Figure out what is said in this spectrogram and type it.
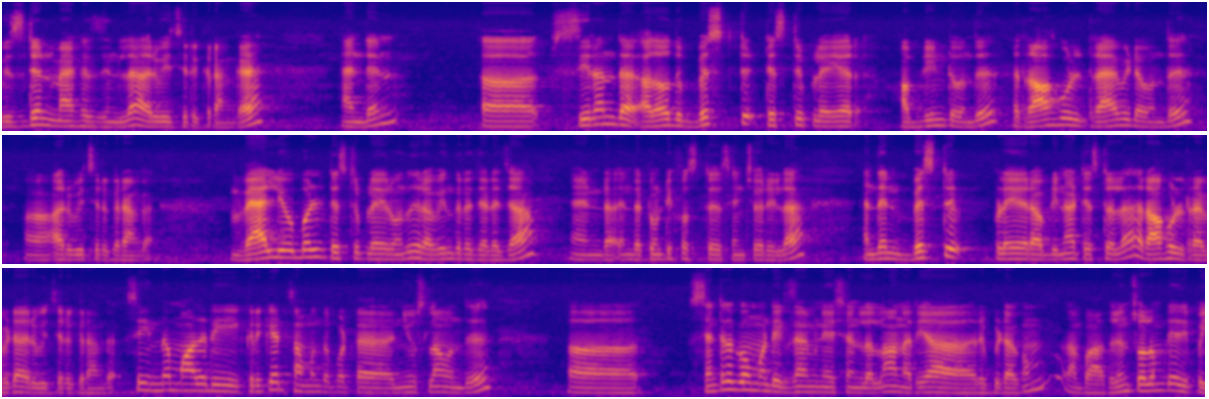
விஸ்டன் மேகசினில் அறிவிச்சிருக்கிறாங்க. அண்ட் தென் சிறந்த அதாவது பெஸ்ட் டெஸ்ட் பிளேயர் அப்படின்ட்டு வந்து ராகுல் டிராவிடை வந்து அறிவிச்சிருக்கிறாங்க. வேல்யூபிள் டெஸ்ட் பிளேயர் வந்து ரவீந்திர ஜடேஜா அண்ட் இந்த டுவெண்ட்டி ஃபஸ்ட் செஞ்சுரியில் அண்ட் தென் பெஸ்ட் பிளேயர் அப்படின்னா டெஸ்ட்டில் ராகுல் டிராவிடை அறிவிச்சிருக்கிறாங்க. ஸோ இந்த மாதிரி கிரிக்கெட் சம்மந்தப்பட்ட நியூஸ்லாம் வந்து சென்ட்ரல் கவர்மெண்ட் எக்ஸாமினேஷன்லலாம் நிறையா ரிப்பீட் ஆகும். நம்ம அதுலன்னு சொல்ல முடியாது. இப்போ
